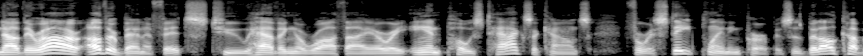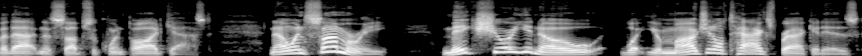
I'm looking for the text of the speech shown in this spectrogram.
Now, there are other benefits to having a Roth IRA and post tax accounts for estate planning purposes, but I'll cover that in a subsequent podcast. Now, in summary, Make sure you know what your marginal tax bracket is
